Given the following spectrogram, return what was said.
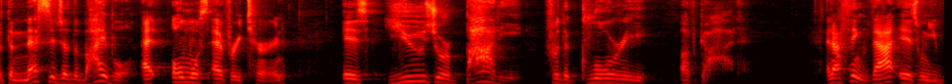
But the message of the Bible at almost every turn is use your body for the glory of God. And I think that is when you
